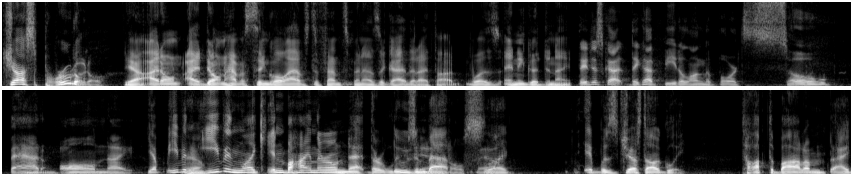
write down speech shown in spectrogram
just brutal. Brutal. Yeah, I don't I don't have a single Avs defenseman as a guy that I thought was any good tonight. They just got they got beat along the boards so bad mm. all night. Yep. Even Yeah. even like in behind their own net, they're losing Yeah, battles. yeah. Like it was just ugly, top to bottom. I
